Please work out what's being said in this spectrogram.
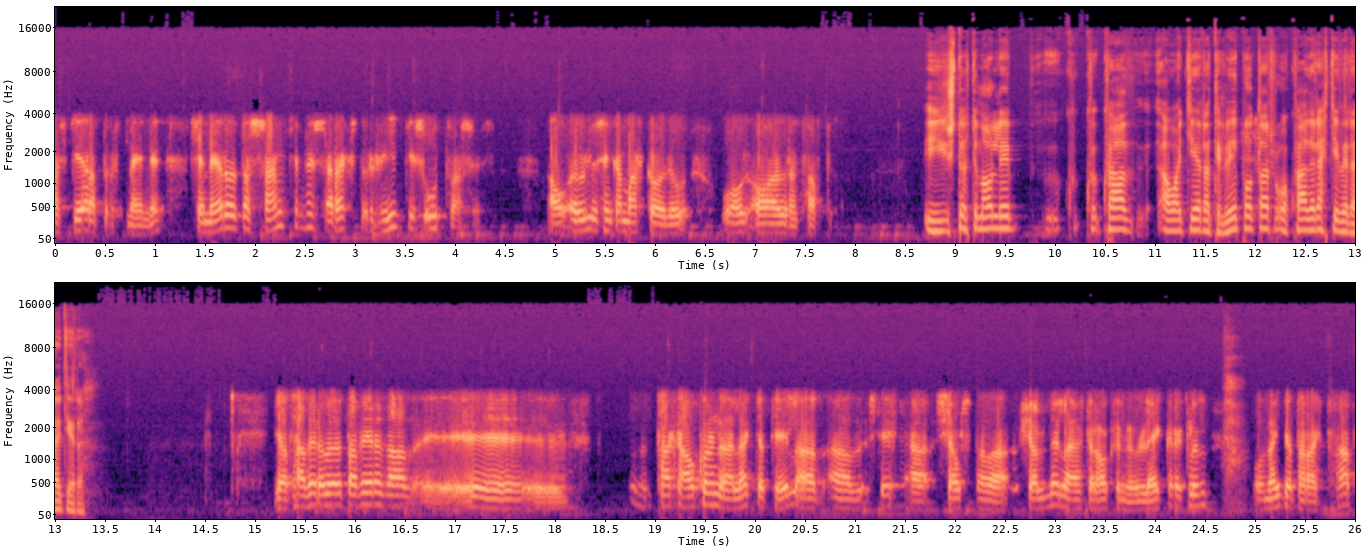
að skera burt meini sem eru þetta samkjöfnisrekstur ríkis útvarsins á auðlýsingamarkaðu og á öðrum þáttum. Í stöttumáli hvað á að gera til viðbótar og hvað er ekki verið að gera? Já, það verður auðvitað verið að e, taka ákvörðinu að leggja til að, að styrka sjálfstafa fjölmila eftir ákvörðinu leikreglum og menn geta rægt það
